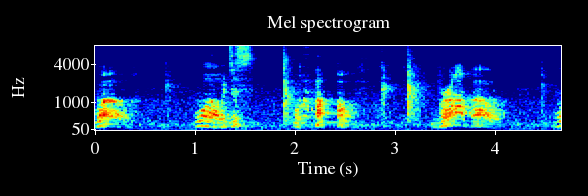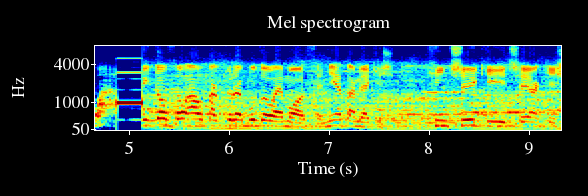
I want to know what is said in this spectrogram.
Whoa. Whoa, just. Whoa. Bravo. Wow. I to są auta, które budzą emocje, nie tam jakieś Chińczyki czy jakieś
